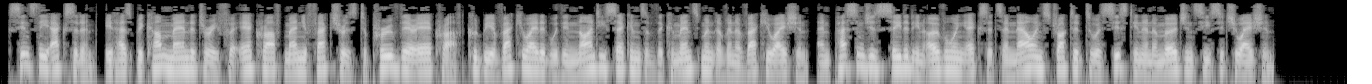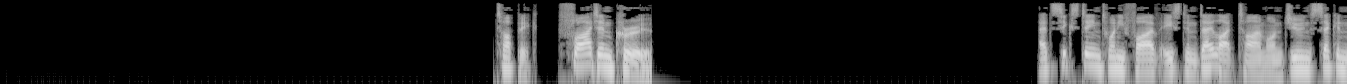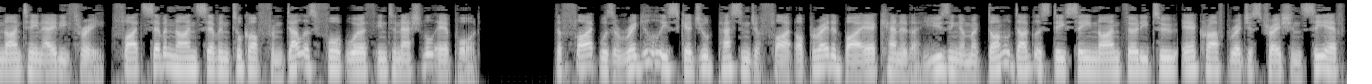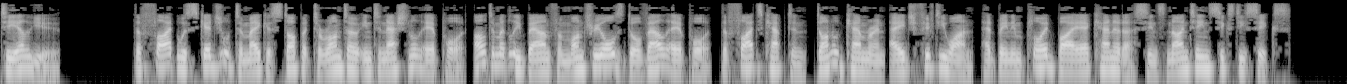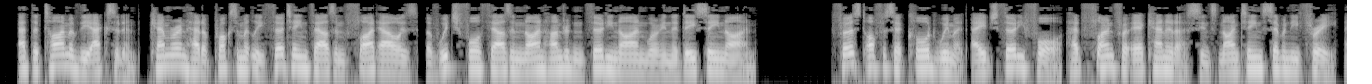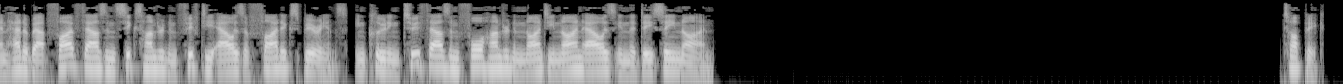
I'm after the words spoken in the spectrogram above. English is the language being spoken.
Since the accident, it has become mandatory for aircraft manufacturers to prove their aircraft could be evacuated within 90 seconds of the commencement of an evacuation, and passengers seated in overwing exits are now instructed to assist in an emergency situation. Topic: Flight and crew. At 16:25 Eastern Daylight Time on June 2, 1983, Flight 797 took off from Dallas-Fort Worth International Airport. The flight was a regularly scheduled passenger flight operated by Air Canada using a McDonnell Douglas DC-9-32 aircraft registration CFTLU. The flight was scheduled to make a stop at Toronto International Airport, ultimately bound for Montreal's Dorval Airport. The flight's captain, Donald Cameron, age 51, had been employed by Air Canada since 1966. At the time of the accident, Cameron had approximately 13,000 flight hours, of which 4,939 were in the DC-9. First Officer Claude Ouimet age 34 had flown for Air Canada since 1973, and had about 5,650 hours of flight experience, including 2,499 hours in the DC-9.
